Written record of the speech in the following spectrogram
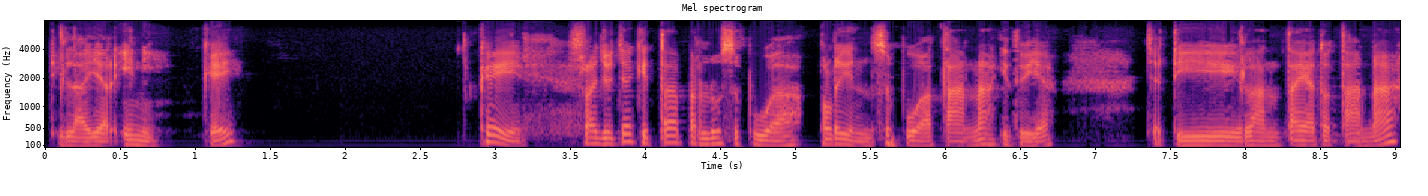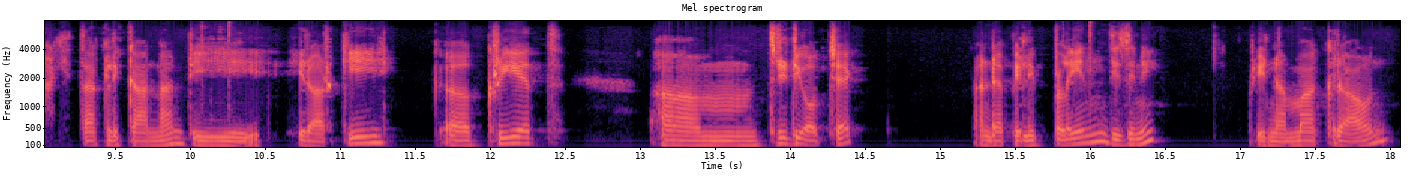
di layar ini. Oke. Okay? Oke, okay, selanjutnya kita perlu sebuah plane, sebuah tanah gitu ya. Jadi lantai atau tanah, kita klik kanan di hierarki, uh, create um, 3D object. Anda pilih plane di sini, beri nama ground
